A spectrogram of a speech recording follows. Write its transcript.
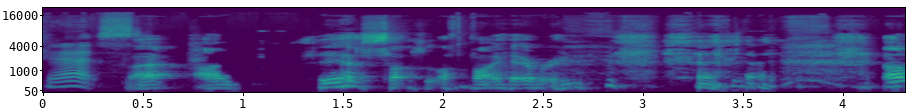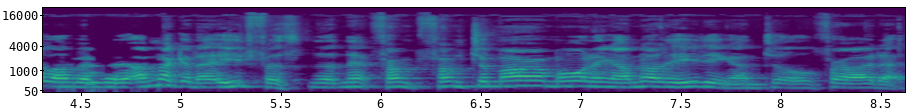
Yes. I, I yes, I love my herring. I love it. I'm not going to eat for from from tomorrow morning. I'm not eating until Friday.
